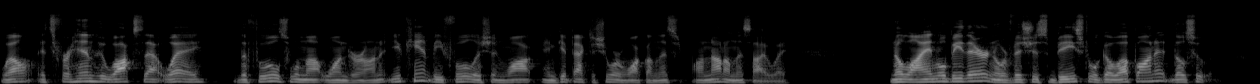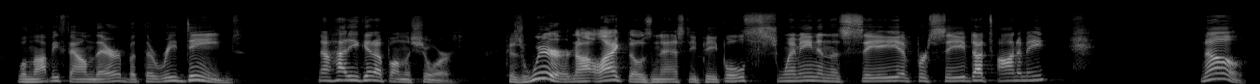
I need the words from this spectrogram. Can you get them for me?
well, it's for him who walks that way. The fools will not wander on it. You can't be foolish and walk and get back to shore and walk on this, on not on this highway. No lion will be there, nor vicious beast will go up on it. Those who will not be found there, but the redeemed. Now, how do you get up on the shore? Because we're not like those nasty people swimming in the sea of perceived autonomy. No.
